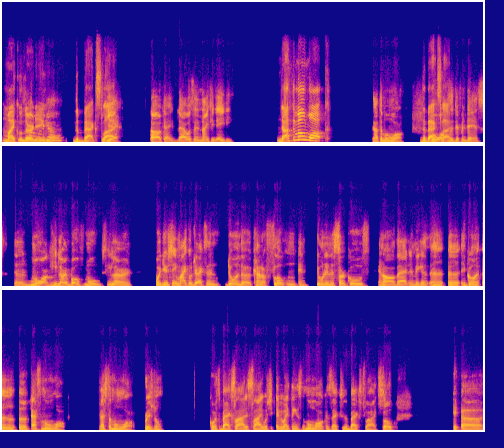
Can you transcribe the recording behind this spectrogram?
Michael oh learning oh the backslide. Yeah. Okay, that was in 1980. Not the moonwalk. Not the moonwalk. The backslide. Moonwalk is a different dance. The moonwalk, he learned both moves. He learned when you see Michael Jackson doing the kind of floating and doing it in circles and all that and making uh, uh, and going uh, uh, that's moonwalk. That's the moonwalk original. Of course, backslide is slide, which everybody thinks the moonwalk is actually the backslide. So, uh,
